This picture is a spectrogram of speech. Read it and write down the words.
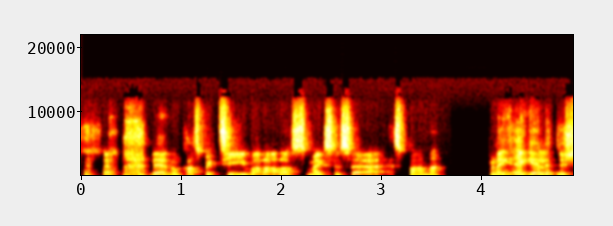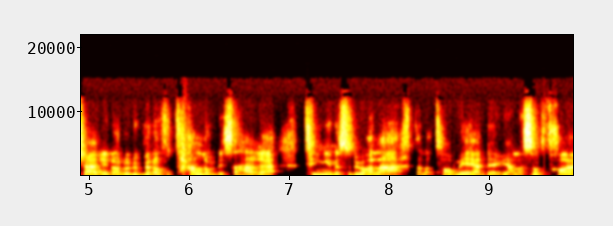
det er noen perspektiver der da, som jeg syns er, er, spennende. Men jeg, jeg, er litt nysgjerrig da, når du begynner å fortelle om disse her tingene som du har lært eller tar med deg eller sånt fra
